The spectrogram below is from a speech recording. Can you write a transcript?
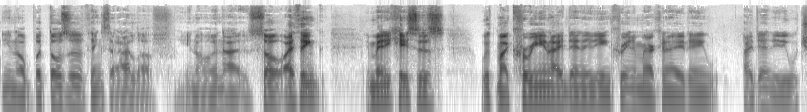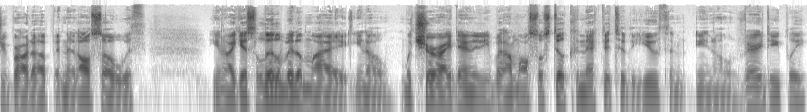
you know, but those are the things that I love, you know, and I so I think in many cases with my Korean identity and Korean American identity, identity, which you brought up, and then also with, you know, I guess a little bit of my you know mature identity, but I'm also still connected to the youth and you know very deeply.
